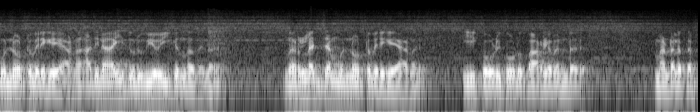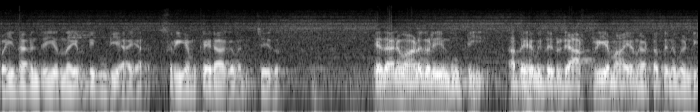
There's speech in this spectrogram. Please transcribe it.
മുന്നോട്ട് വരികയാണ്. അതിനായി ദുരുപയോഗിക്കുന്നതിന് നിർലജ്ജം മുന്നോട്ട് വരികയാണ്. ഈ കോഴിക്കോട് പാർലമെന്റ് മണ്ഡലത്തെ പ്രതിദാനം ചെയ്യുന്ന എം പി കൂടിയായ ശ്രീ എം കെ രാഘവൻ ചെയ്തത്. ഏതാനും ആളുകളെയും കൂട്ടി അദ്ദേഹം ഇതൊരു രാഷ്ട്രീയമായ നേട്ടത്തിന് വേണ്ടി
